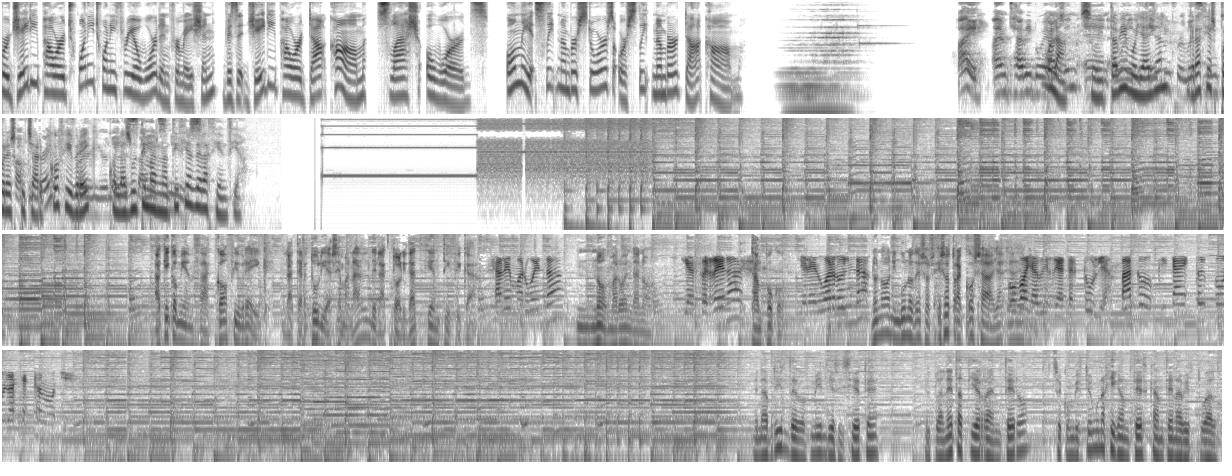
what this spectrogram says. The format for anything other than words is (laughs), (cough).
For JD Power 2023 award information, visit jdpower.com/awards. Only at Sleep Number stores or sleepnumber.com. Hi, I'm Tabby Boyajan. Hola, soy Tavi Boyajan. Gracias por escuchar Coffee Break con las últimas noticias de la ciencia. Aquí comienza Coffee Break, la tertulia semanal de la actualidad científica. ¿Sale Maruenda? No, Maruenda no. ¿Y el Ferreras? Tampoco. ¿Y el Eduardo Inda? No, no, ninguno de esos. Es otra cosa. Ya, Pues vaya birria tertulia. Paco, quita esto y ponla esta noche. En abril de 2017, el planeta Tierra entero se convirtió en una gigantesca antena virtual.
